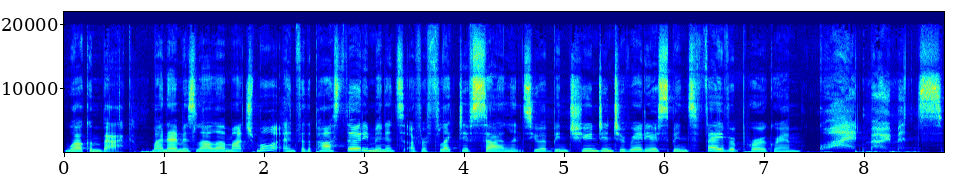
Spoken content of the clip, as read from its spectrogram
Welcome back. My name is Lala Muchmore, and for the past 30 minutes of reflective silence, you have been tuned into Radio Spin's favourite program, Quiet Moments.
